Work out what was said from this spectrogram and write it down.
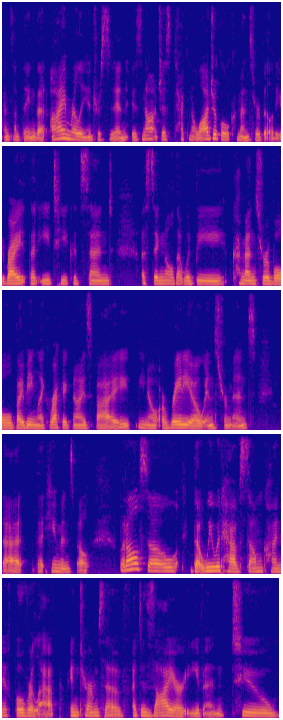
and something that I'm really interested in is not just technological commensurability, right? That ET could send a signal that would be commensurable by being like recognized by, you know, a radio instrument that that humans built but also that we would have some kind of overlap in terms of a desire even to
